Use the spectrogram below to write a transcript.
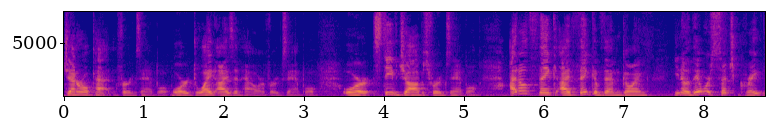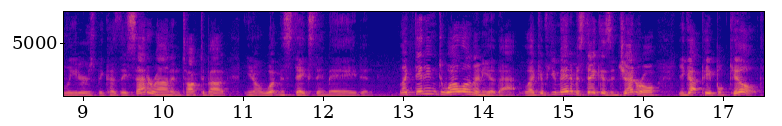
General Patton, for example, or Dwight Eisenhower, for example, or Steve Jobs, for example. I don't think I think of them going, you know, they were such great leaders because they sat around and talked about, you know, what mistakes they made and like they didn't dwell on any of that. Like if you made a mistake as a general, you got people killed.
